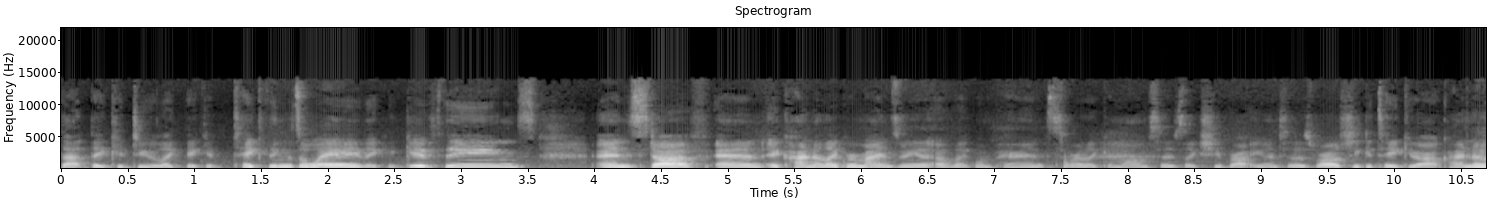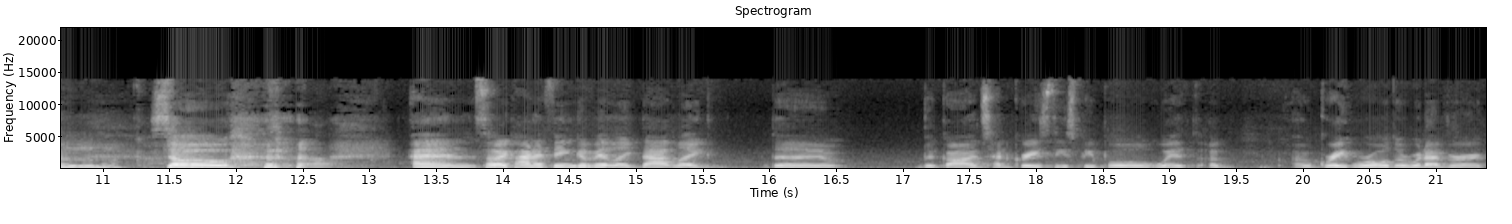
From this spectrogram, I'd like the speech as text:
that they could do. Like they could take things away, they could give things and stuff and it kind of like reminds me of like when parents or like your mom says like she brought you into this world she could take you out kind of Mm-hmm. so Said and so i kind of think of it like that like the the gods had graced these people with a, a great world or whatever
